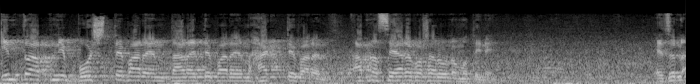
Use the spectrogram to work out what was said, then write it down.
কিন্তু আপনি বসতে পারেন, দাঁড়াইতে পারেন, হাঁটতে পারেন, আপনার চেয়ারে বসার অনুমতি নেই। এজন্য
